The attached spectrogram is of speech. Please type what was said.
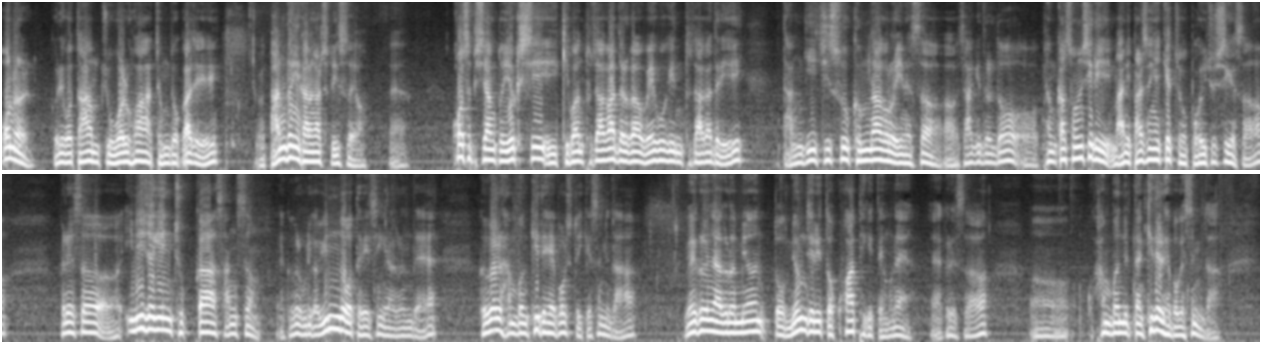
오늘 그리고 다음 주 월화 정도까지 반등이 가능할 수도 있어요. 예. 코스피 시장도 역시 이 기관 투자가들과 외국인 투자가들이 단기 지수 급락으로 인해서 어, 자기들도 어, 평가 손실이 많이 발생했겠죠. 주식에서. 그래서 어, 인위적인 주가 상승, 예, 그걸 우리가 윈도우 드레싱이라 그러는데 그걸 한번 기대해 볼 수도 있겠습니다. 왜 그러냐 그러면 또 명절이 또 코앞이기 때문에 예, 그래서 어, 한번 일단 기대를 해보겠습니다.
